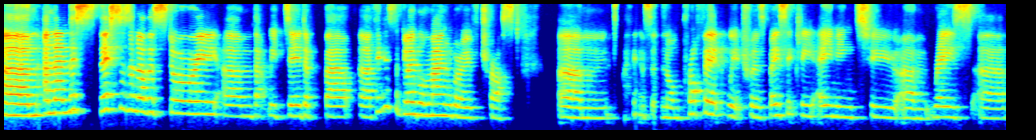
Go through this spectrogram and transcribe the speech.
um, and then this this is another story um, that we did about uh, I think it's the Global Mangrove Trust. Um, I think it's a non-profit which was basically aiming to um, raise uh,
